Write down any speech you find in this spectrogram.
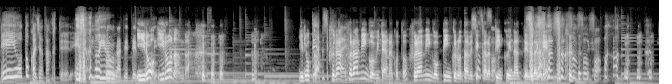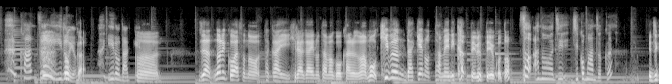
栄養とかじゃなくて餌の色が出てる、色色なんだ色か。でフラフラミンゴみたいなこと？フラミンゴピンクの食べてからピンクになってるだけ？そうそうそうそう。完全に色よ。色だけ。うん。じゃあのりこはその高い平飼いの卵を買うのはもう気分だけのために買ってるっていうこと？そうあのじ自己満足？自己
